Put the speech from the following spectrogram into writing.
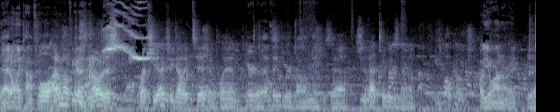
Yeah, I don't like confident. well, I don't know if you guys noticed, but she actually got a tit implant. You're, I think you were telling me. Yeah, she got titties now. He's well coached. oh, Joanna, right? Yeah.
